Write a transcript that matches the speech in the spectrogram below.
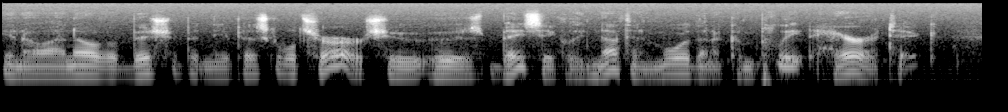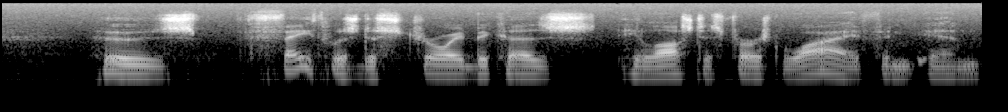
You know, I know of a bishop in the Episcopal Church who, who is basically nothing more than a complete heretic, whose faith was destroyed because he lost his first wife and, and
